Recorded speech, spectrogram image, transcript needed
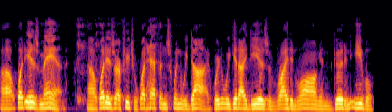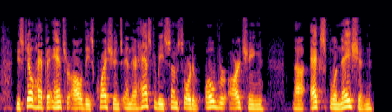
uh, what is man? Uh, what is our future? What happens when we die? Where do we get ideas of right and wrong and good and evil? You still have to answer all of these questions, and there has to be some sort of overarching uh, explanation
